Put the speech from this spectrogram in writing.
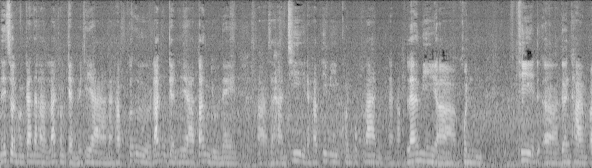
ในส่วนของการตลาดร้านขอนแก่นวิทยานะครับ ก็คือร้านขอนแก่นวิทยาตั้งอยู่ในอ่าสถานที่นะครับที่มีคนพลุกพล่านนะครับ และมีอ่าคนที่เอ่อเดินทางไป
